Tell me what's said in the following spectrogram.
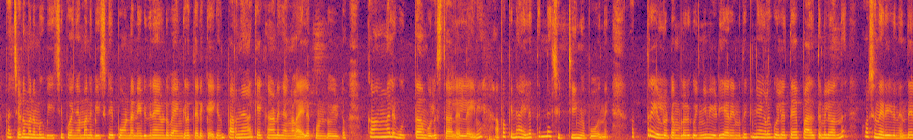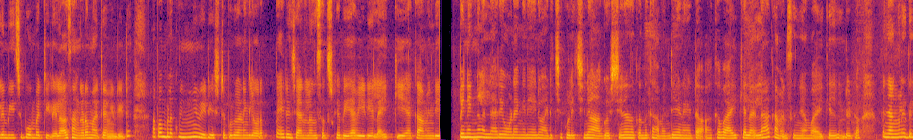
അപ്പം അച്ചടം നമുക്ക് ബീച്ചിൽ പോയി ഞാൻ ബീച്ചിലേക്ക് പോകേണ്ട. നെബിദിനായതുകൊണ്ട് ഭയങ്കര തിരക്കായിരിക്കും. പറഞ്ഞാൽ കേൾക്കാണ്ട് ഞങ്ങൾ അതിലെ കൊണ്ടുപോയിട്ടോ. കാൽ കുത്താൻ പോലും സ്ഥലമല്ല ഇനി. അപ്പോൾ പിന്നെ അതിലെ തന്നെ ചുറ്റിങ് പോകുന്നത് അത്രയേ ഉള്ളൂ നമ്മളൊരു കുഞ്ഞ് വീഡിയോ അറിയുന്നത് പിന്നെ ഞങ്ങൾ കൊല്ലത്തെ പാലത്തമ്മിൽ വന്ന് കുറച്ച് നേരം ഇരുന്ന് എന്തായാലും ബീച്ചിൽ പോകാൻ പറ്റിയില്ലല്ലോ. ആ സങ്കടം മാറ്റാൻ വേണ്ടിയിട്ട്. അപ്പം നമ്മളെ കുഞ്ഞ് വീഡിയോ ഇഷ്ടപ്പെടുകയാണെങ്കിൽ ഉറപ്പായിട്ടും ചാനൽ ഒന്ന് സബ്സ്ക്രൈബ് ചെയ്യുക. വീഡിയോ ലൈക്ക് ചെയ്യുക കമന്റ് ചെയ്യുക. പിന്നെ നിങ്ങളെല്ലാവരും ഓണം എങ്ങനെയായാലും അടിച്ച് പൊളിച്ചിനോ ആഘോഷിച്ചിനോ എന്നൊക്കെ ഒന്ന് കമന്റ് ചെയ്യണം കേട്ടോ. അതൊക്കെ വായിക്കാലോ. എല്ലാ കമൻസും ഞാൻ വായിക്കലുണ്ട് കേട്ടോ. അപ്പോൾ ഞങ്ങൾ ഇതിൽ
